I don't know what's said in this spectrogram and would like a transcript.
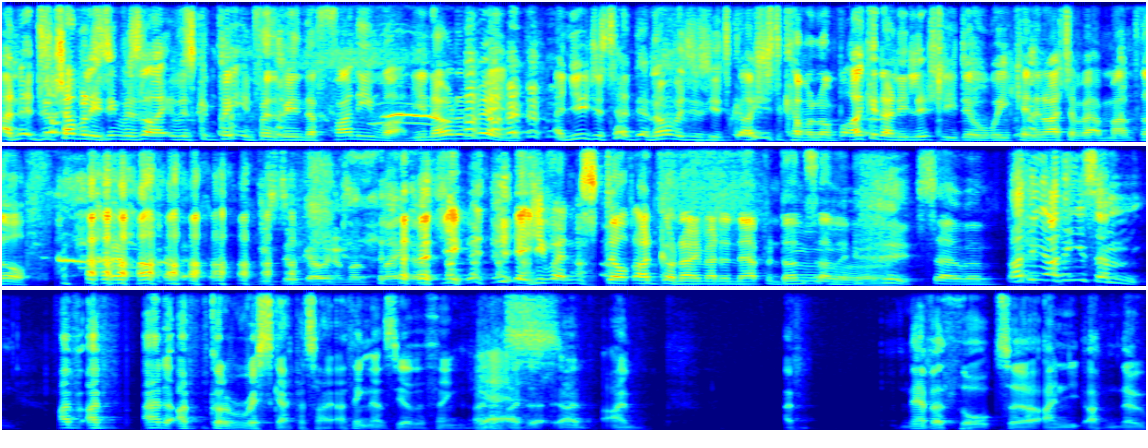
And the trouble is, it was like it was competing for the being the funny one. You know what I mean? And you just had. And I was just. used to- I used to come along, but I could only literally do a weekend, and I had to have about a month off. Be still going a month later. you, yeah, you hadn't stopped. I'd gone home, had a nap, and done something. So. Um, I think I think it's um I've I've had I've got a risk appetite. I think that's the other thing. I- I- Yes. I, I, I, have never thought uh, I kn- I've no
